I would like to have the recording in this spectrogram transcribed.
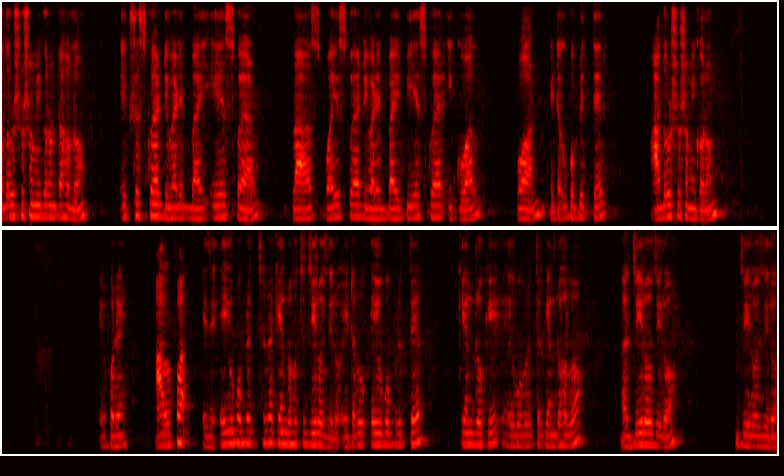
আদর্শ সমীকরণটা হলো X square divided by A square plus Y square divided by B square equal one এটা উপবৃত্তের আদর্শ সমীকরণ। এরপরে আলফা, এই যে এই উপবৃত্তের কেন্দ্র হচ্ছে জিরো জিরো এটার এই উপবৃত্তের কেন্দ্র কি? এই উপবৃত্তের কেন্দ্র হলো জিরো জিরো জিরো জিরো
